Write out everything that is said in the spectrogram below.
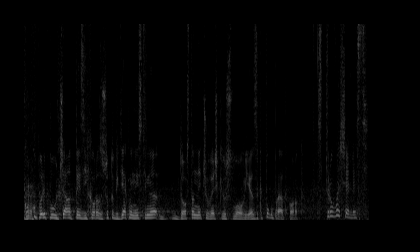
Колко пари получават тези хора, защото видяхме наистина доста нечовешки условия. За какво го правят хората? Струваше ли си?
